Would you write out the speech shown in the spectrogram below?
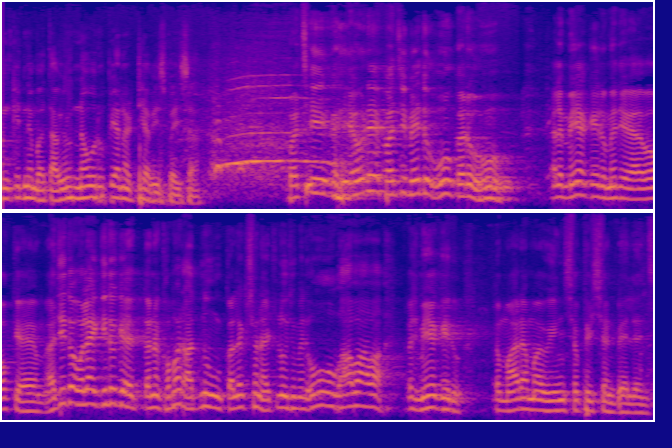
અંકિતને બતાવ્યું નવ રૂપિયા ને અઠ્યાવીસ પૈસા. પછી એવું નહીં પછી મેં કીધું હું કરું હું. એટલે મેં કર્યું મેં ઓકે હજી તો ઓલાએ કીધું કે તને ખબર આજનું કલેક્શન એટલું થયું? મેં ઓ વાહ વાહ વાહ. પછી મેં કર્યું તો મારામાં ઇનસફિશિયન્ટ બેલેન્સ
